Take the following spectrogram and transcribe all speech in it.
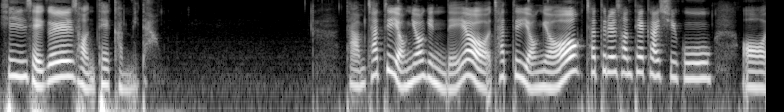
흰색을 선택합니다. 다음 차트 영역인데요. 차트 영역, 차트를 선택하시고 어,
